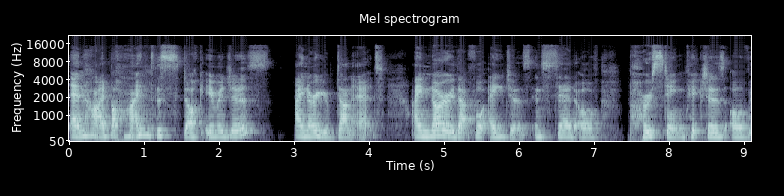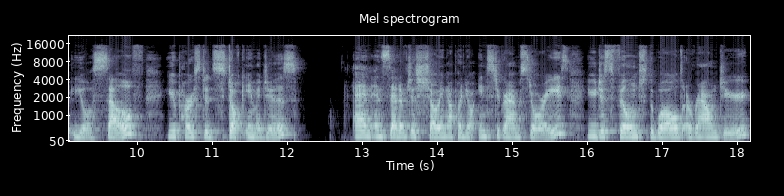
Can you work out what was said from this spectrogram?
and hide behind the stock images. I know you've done it. I know that for ages, instead of posting pictures of yourself, you posted stock images. And instead of just showing up on your Instagram stories, you just filmed the world around you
